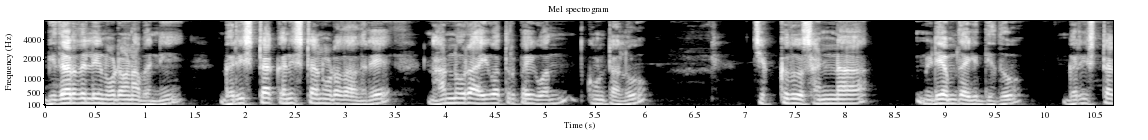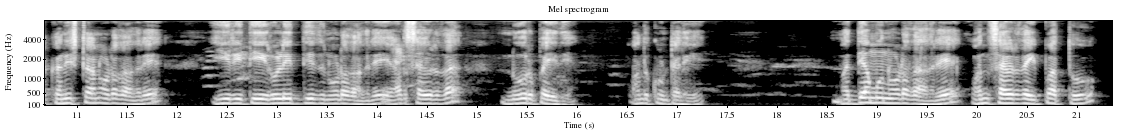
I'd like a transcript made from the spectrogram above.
ಬಿದರ್ದಲ್ಲಿ ನೋಡೋಣ ಬನ್ನಿ. ಗರಿಷ್ಠ ಕನಿಷ್ಠ ನೋಡೋದಾದರೆ ನಾನ್ನೂರ ಐವತ್ತು ರೂಪಾಯಿಗೆ ಒಂದು ಕ್ವಿಂಟಲು. ಚಿಕ್ಕದು, ಸಣ್ಣ ಮೀಡಿಯಮ್ದಾಗಿದ್ದಿದ್ದು ಗರಿಷ್ಠ ಕನಿಷ್ಠ ನೋಡೋದಾದರೆ ಈ ರೀತಿ ಈರುಳ್ಳಿ ಇದ್ದಿದ್ದು ನೋಡೋದಾದರೆ ಎರಡು ಸಾವಿರದ ನೂರು ರೂಪಾಯಿ ಇದೆ ಒಂದು ಕ್ವಿಂಟಲಿಗೆ. ಮಧ್ಯಮ ನೋಡೋದಾದರೆ ಒಂದು ಸಾವಿರದ ಇಪ್ಪತ್ತು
